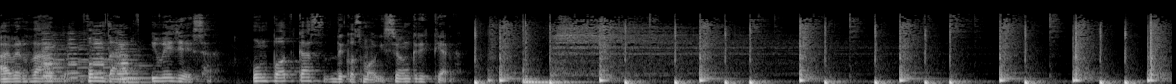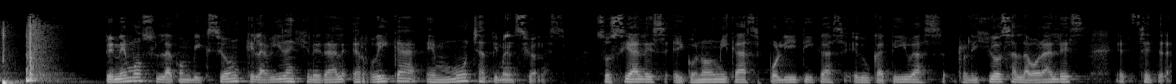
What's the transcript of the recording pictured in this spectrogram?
a Verdad, Bondad y Belleza, un podcast de Cosmovisión Cristiana. Tenemos la convicción que la vida en general es rica en muchas dimensiones, sociales, económicas, políticas, educativas, religiosas, laborales, etc.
